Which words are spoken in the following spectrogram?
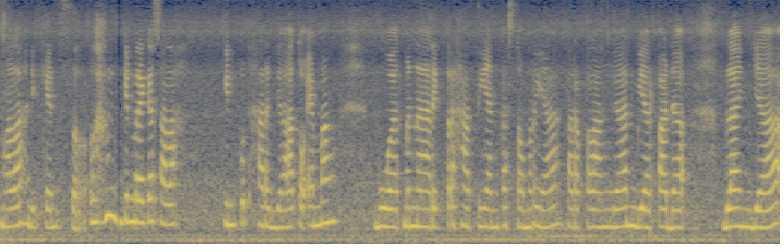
malah di cancel mungkin mereka salah input harga atau emang buat menarik perhatian customer ya para pelanggan biar pada belanja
